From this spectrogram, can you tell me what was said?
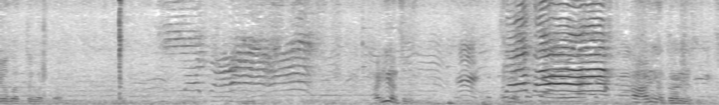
よかったよかった。ありがとう。ありがとうありがとう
